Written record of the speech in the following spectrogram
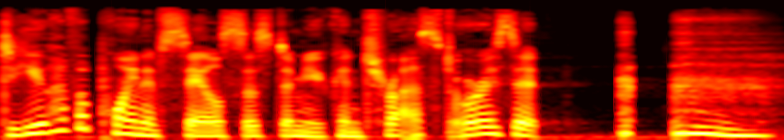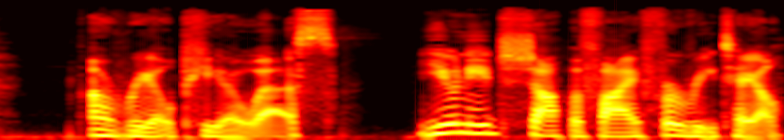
Do you have a point of sale system you can trust, or is it a real POS? You need Shopify for retail.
